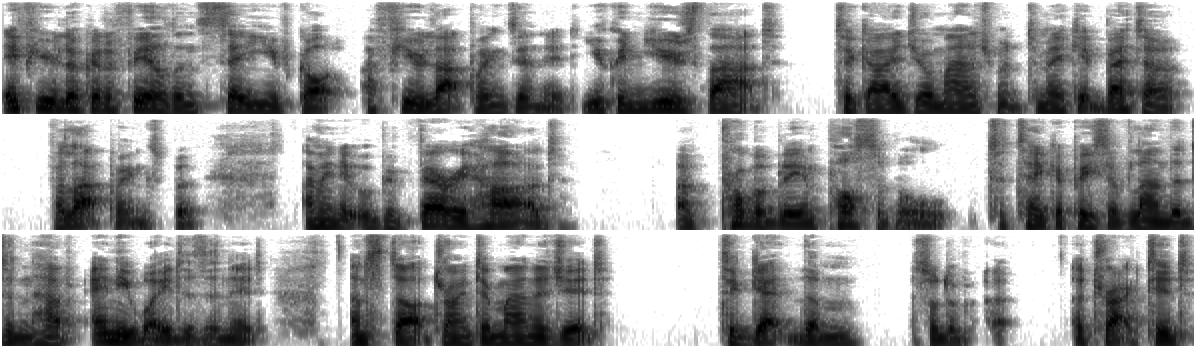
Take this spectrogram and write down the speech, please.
if you look at a field and say you've got a few lapwings in it, you can use that to guide your management to make it better for lapwings. But I mean, it would be very hard and probably impossible to take a piece of land that didn't have any waders in it and start trying to manage it to get them sort of uh, attracted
